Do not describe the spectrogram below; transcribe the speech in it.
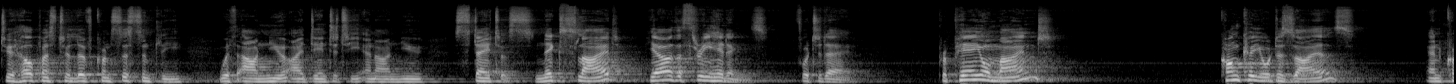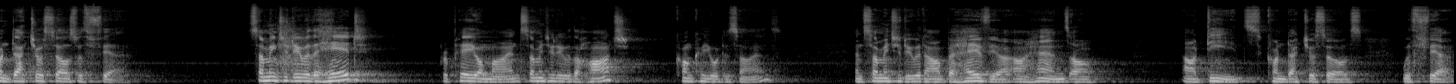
to help us to live consistently with our new identity and our new status. Next slide. Here are the three headings for today prepare your mind, conquer your desires, and conduct yourselves with fear. Something to do with the head, prepare your mind. Something to do with the heart, conquer your desires. And something to do with our behavior, our hands, our, our deeds, conduct yourselves with fear.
